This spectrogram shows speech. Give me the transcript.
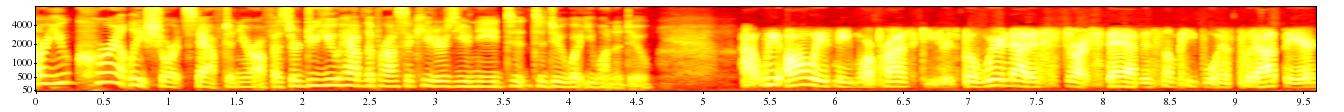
are you currently short staffed in your office, or do you have the prosecutors you need to, to do what you want to do? Uh, we always need more prosecutors, but we're not as short staffed as some people have put out there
